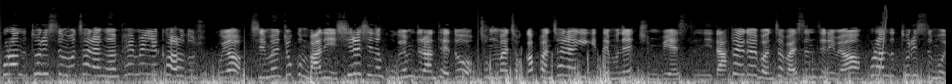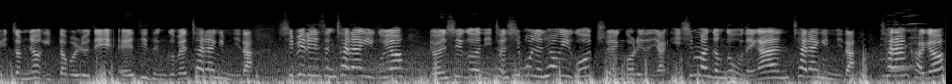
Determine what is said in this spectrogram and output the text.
코란도 투리스모 차량은 패밀리카로도 좋고요. 짐을 조금 많이 실으시는 고객님들한테도 정말 적합한 차량이기 때문에 준비했습니다. 스펙을 먼저 말씀드리면 코란도 투리스모 2.0 EWD LT 등급의 차량입니다. 11인승 차량이고요. 연식은 2015년형이고 주행거리는 약 20만 정도 운행한 차량입니다. 차량 가격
